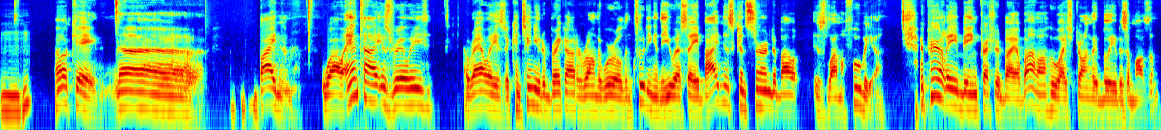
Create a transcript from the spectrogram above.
Mm-hmm. Okay. Uh, Biden, while anti Israeli rallies continue to break out around the world, including in the USA, Biden is concerned about Islamophobia. Apparently, being pressured by Obama, who I strongly believe is a Muslim,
